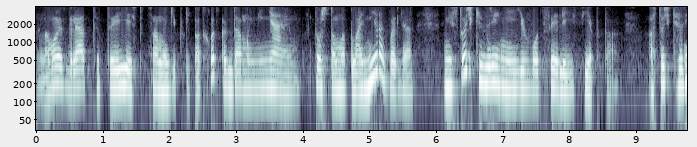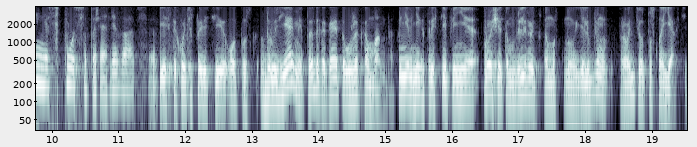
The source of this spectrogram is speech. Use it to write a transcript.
На мой взгляд, это и есть тот самый гибкий подход, когда мы меняем то, что мы планировали, не с точки зрения его цели и эффекта, а с точки зрения способа реализации. Если ты хочешь провести отпуск с друзьями, то это какая-то уже команда. Мне в некоторой степени проще это моделировать, потому что ну, я люблю проводить отпуск на яхте.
